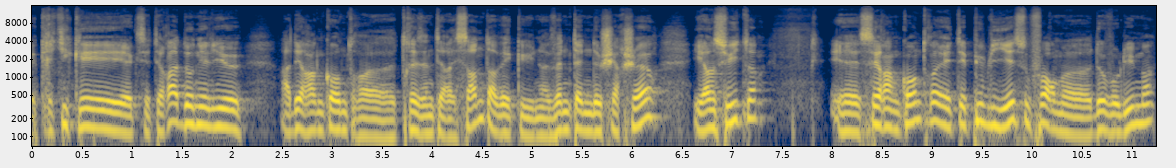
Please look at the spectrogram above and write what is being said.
euh, critiqué, etc., a donné lieu à des rencontres euh, très intéressantes avec une vingtaine de chercheurs. Et ensuite, et ces rencontres étaient publiées sous forme de volumes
